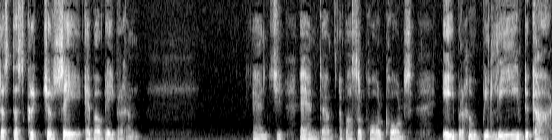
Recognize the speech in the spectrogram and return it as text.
does the scripture say about Abraham? And, and um, Apostle Paul calls Abraham believed God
